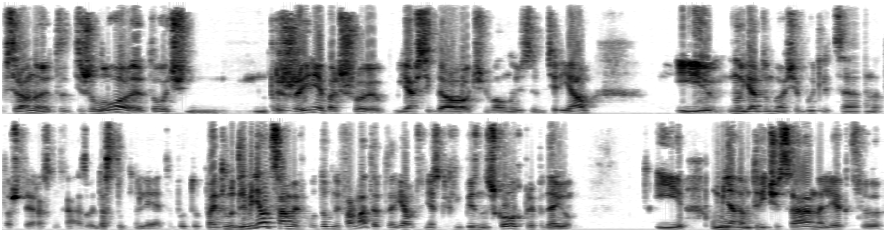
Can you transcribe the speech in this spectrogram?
все равно это тяжело, это очень напряжение большое. Я всегда очень волнуюсь за материал. И, ну, я думаю, вообще будет ли ценно то, что я рассказываю, доступно ли это будет. Поэтому для меня вот самый удобный формат, это я вот в нескольких бизнес-школах преподаю. И у меня там три часа на лекцию,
